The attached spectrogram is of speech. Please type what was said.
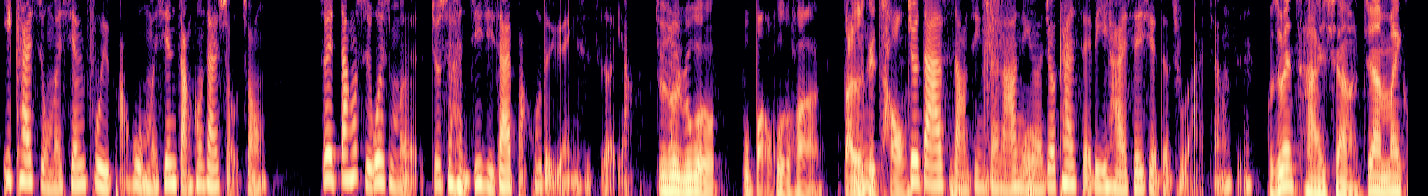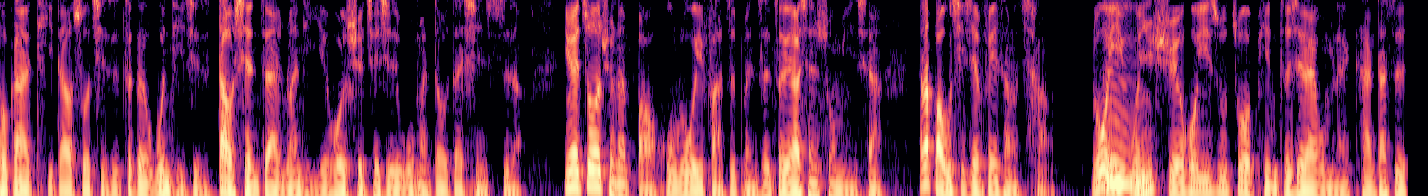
一开始我们先赋予保护，我们先掌控在手中。所以当时为什么就是很积极在保护的原因是这样，就是说如果不保护的话，大家可以抄，就大家市场竞争，然后你们就看谁厉害，谁写得出来这样子。我这边插一下，既然 Michael 刚才提到说，其实这个问题其实到现在软体业或者学界，其实我们都有在行事了。因为著作权的保护，如果以法制本身，这个要先说明一下，它的保护期间非常的长。如果以文学或艺术作品这些来我们来看，它是。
